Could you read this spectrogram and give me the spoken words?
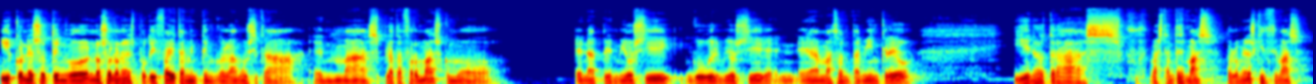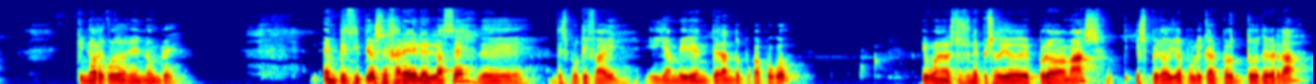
Y con eso tengo, no solo en Spotify, también tengo la música en más plataformas como en Apple Music, Google Music, en, Amazon también creo. Y en otras, bastantes más, por lo menos 15 más. Que no recuerdo ni el nombre. En principio os dejaré el enlace de, Spotify y ya me iré enterando poco a poco. Y bueno, esto es un episodio de prueba más. Espero ya publicar pronto de verdad.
